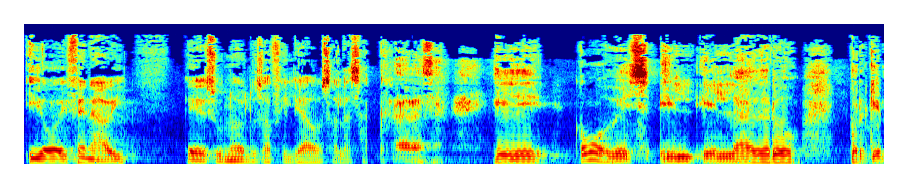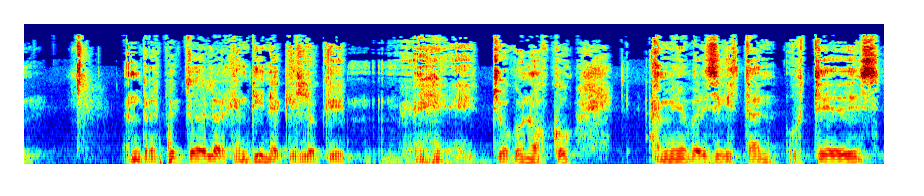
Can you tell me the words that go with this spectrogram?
Y hoy FENAVI es uno de los afiliados a la SAC. Eh, ¿Cómo ves el, el agro? Porque respecto de la Argentina, que es lo que eh, yo conozco, a mí me parece que están ustedes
